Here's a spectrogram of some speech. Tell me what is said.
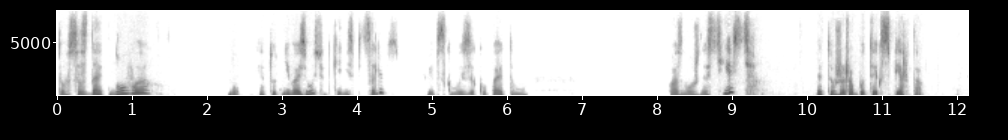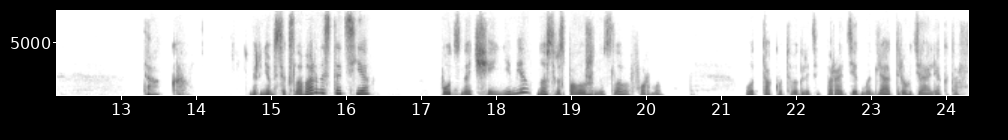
то создать новую. Ну, я тут не возьму, все-таки я не специалист по випскому языку, поэтому возможность есть. Это уже работа эксперта. Так. Вернемся к словарной статье. Под значениями у нас расположены словоформы. Вот так вот выглядит парадигма для трех диалектов.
